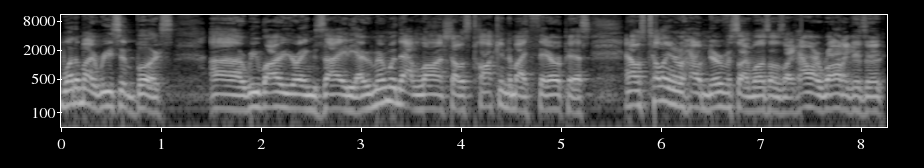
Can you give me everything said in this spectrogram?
one of my recent books, uh, Rewire Your Anxiety. I remember when that launched, I was talking to my therapist and I was telling her how nervous I was. I was like, how ironic is it?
